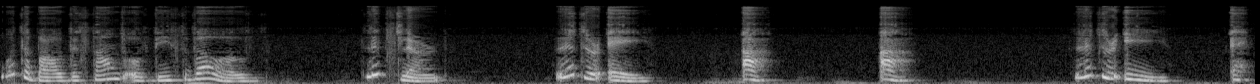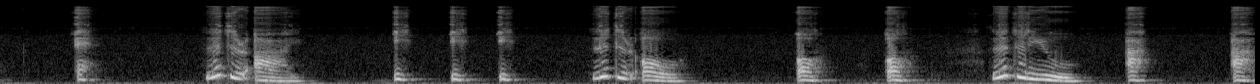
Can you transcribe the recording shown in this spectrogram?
What about the sound of these vowels? Let's learn. Letter A. A. A. Letter E. E. E. Letter I. I. I. I. Letter O. O. O. Letter U. A. A.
